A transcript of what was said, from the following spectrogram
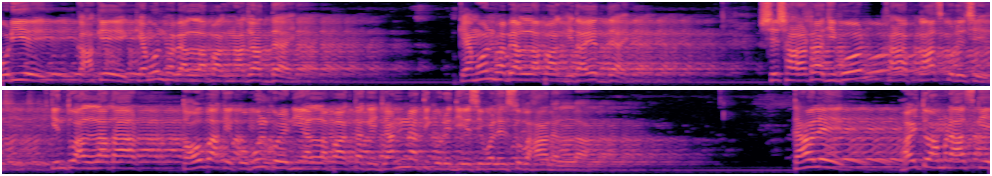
করিয়ে কাকে কেমনভাবে আল্লাহ পাক নাজাদ দেয়, কেমনভাবে আল্লাহ পাক হৃদায়ত দেয়, সে সারাটা জীবন খারাপ কাজ করেছে। কিন্তু আল্লাহ তার তওবাকে কবুল করে নিয়ে আল্লাহ পাক তাকে জান্নাতি করে দিয়েছে বলেন সুবাহান আল্লাহ তাহলে হয়তো আমরা আজকে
